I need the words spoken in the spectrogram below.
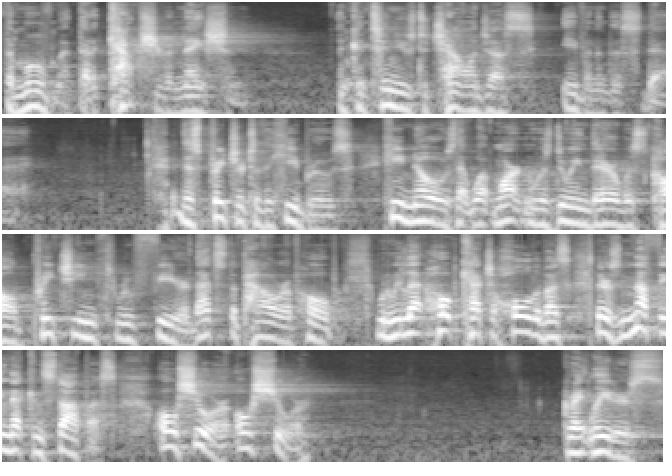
the movement that had captured a nation and continues to challenge us even in this day. This preacher to the Hebrews, he knows that what Martin was doing there was called preaching through fear. That's the power of hope. When we let hope catch a hold of us, there's nothing that can stop us. Oh, sure, oh, sure. Great leaders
